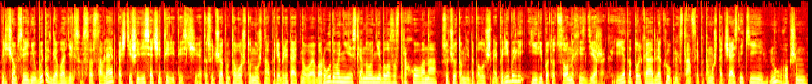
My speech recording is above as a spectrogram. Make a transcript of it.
Причем средний убыток для владельцев составляет почти 64 тысячи. Это с учетом того, что нужно приобретать новое оборудование, если оно не было застраховано, с учетом недополученной прибыли и репутационных издержек. И это только для крупных станций, потому что частники, ну, в общем,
